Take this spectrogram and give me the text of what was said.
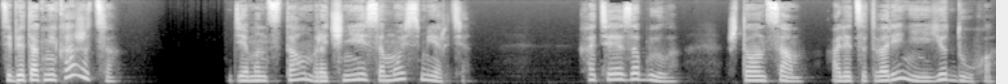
тебе так не кажется? Демон стал мрачнее самой смерти. Хотя я забыла, что он сам олицетворение ее духа.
